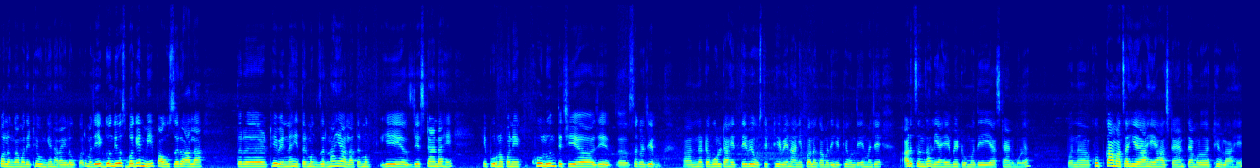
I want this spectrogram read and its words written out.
पलंगामध्ये ठेवून घेणार आहे लवकर. म्हणजे एक दोन दिवस बघेन मी पाऊस जर आला तर ठेवेन नाही तर मग जर नाही आला तर मग हे जे स्टँड आहे हे पूर्णपणे खोलून त्याची जे सगळं जे नट बोल्ट आहेत ते व्यवस्थित ठेवेन आणि पलंगामध्ये हे ठेवून देईन. म्हणजे अडचण झाली आहे बेडरूममध्ये या स्टँडमुळं. पण खूप कामाचा हे आहे हा स्टँड त्यामुळं ठेवला आहे.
